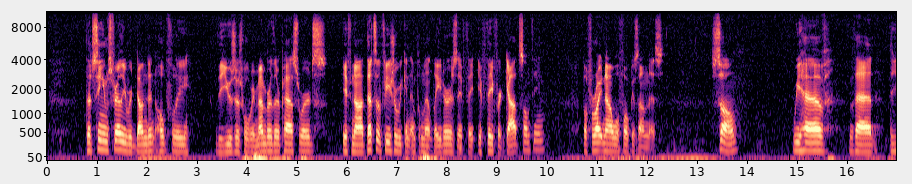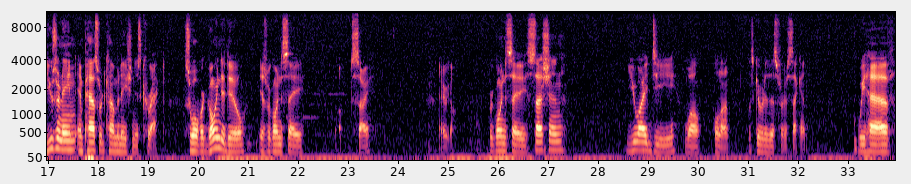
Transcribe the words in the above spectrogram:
That seems fairly redundant. Hopefully the users will remember their passwords. If not, that's a feature we can implement later is if they if they forgot something. But for right now we'll focus on this. So we have that the username and password combination is correct. So what we're going to do is we're going to say, oh, sorry, there we go. We're going to say session UID, well, hold on, let's get rid of this for a second. We have,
